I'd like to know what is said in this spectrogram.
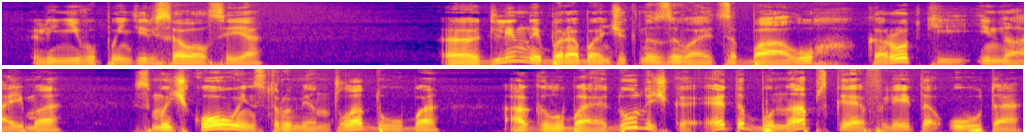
— лениво поинтересовался я. «Э, «Длинный барабанчик называется балух, короткий — инайма, смычковый инструмент — ладуба» а голубая дудочка — это бунапская флейта ута.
